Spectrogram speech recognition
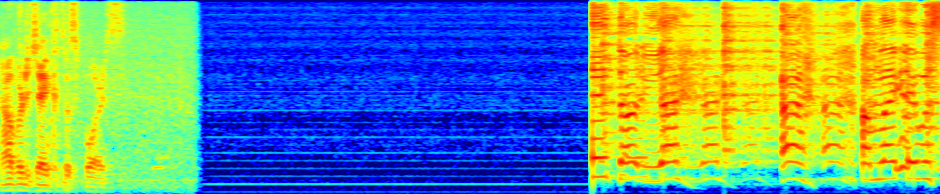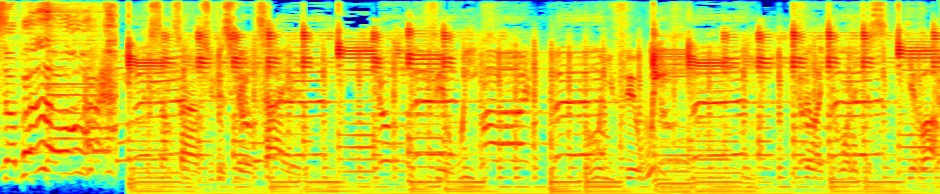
and over to Jenkins with sports. Uh, I'm like, hey, what's up, hello? Sometimes you just feel tired, feel weak. And when you feel weak, you feel like you wanna just give up.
